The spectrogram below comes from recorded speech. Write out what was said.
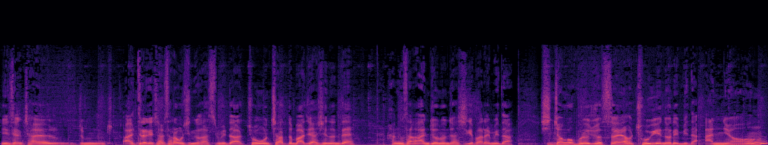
인생 잘 좀 알뜰하게 잘 살아오신 것 같습니다. 좋은 차 또 맞이하시는데 항상 안전운전 하시기 바랍니다. 신청곡 보내주셨어요. 조이의 노래입니다. 안녕.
